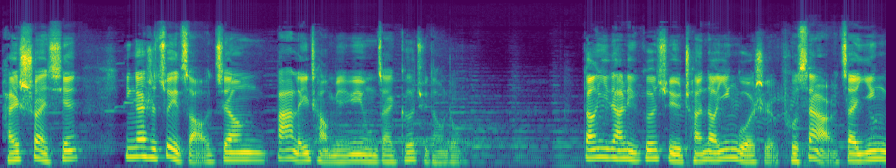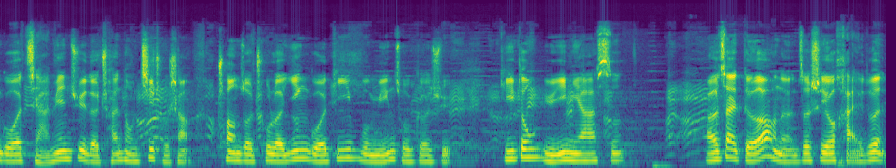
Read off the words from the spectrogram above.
还率先，应该是最早将芭蕾场面运用在歌剧当中。当意大利歌剧传到英国时，普塞尔在英国假面具的传统基础上，创作出了英国第一部民族歌剧《狄东与伊尼阿斯》，而在德奥呢，则是由海顿。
